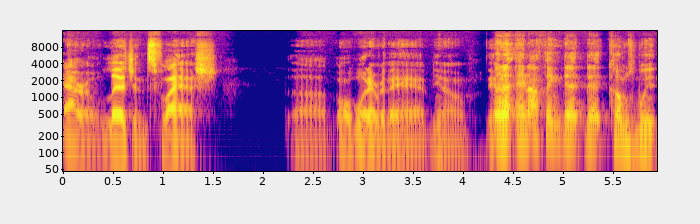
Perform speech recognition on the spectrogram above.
Arrow, Legends, Flash, uh, or whatever they had, you know. yeah. And I, and I think that that comes with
